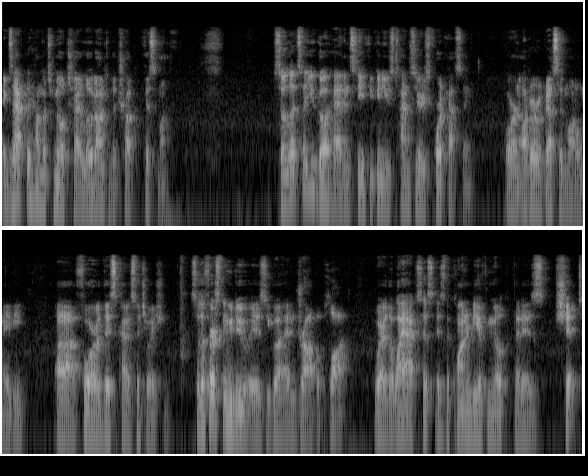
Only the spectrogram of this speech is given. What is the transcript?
exactly how much milk should I load onto the truck this month. So let's say you go ahead and see if you can use time series forecasting or an autoregressive model maybe uh, for this kind of situation. So the first thing you do is you go ahead and draw up a plot where the y-axis is the quantity of milk that is shipped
